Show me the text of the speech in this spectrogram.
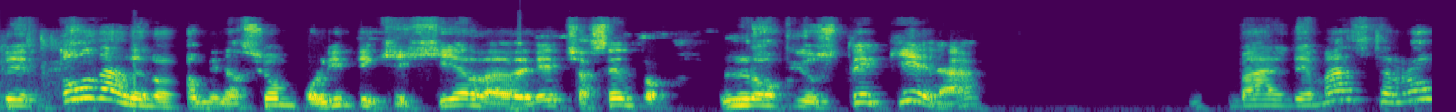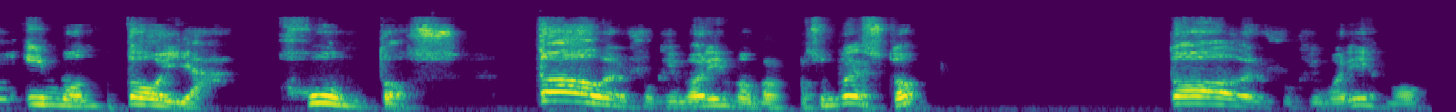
de toda denominación política, izquierda, derecha, centro, lo que usted quiera, Valdemar Cerrón y Montoya, juntos, todo el Fujimorismo, por supuesto, todo el Fujimorismo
